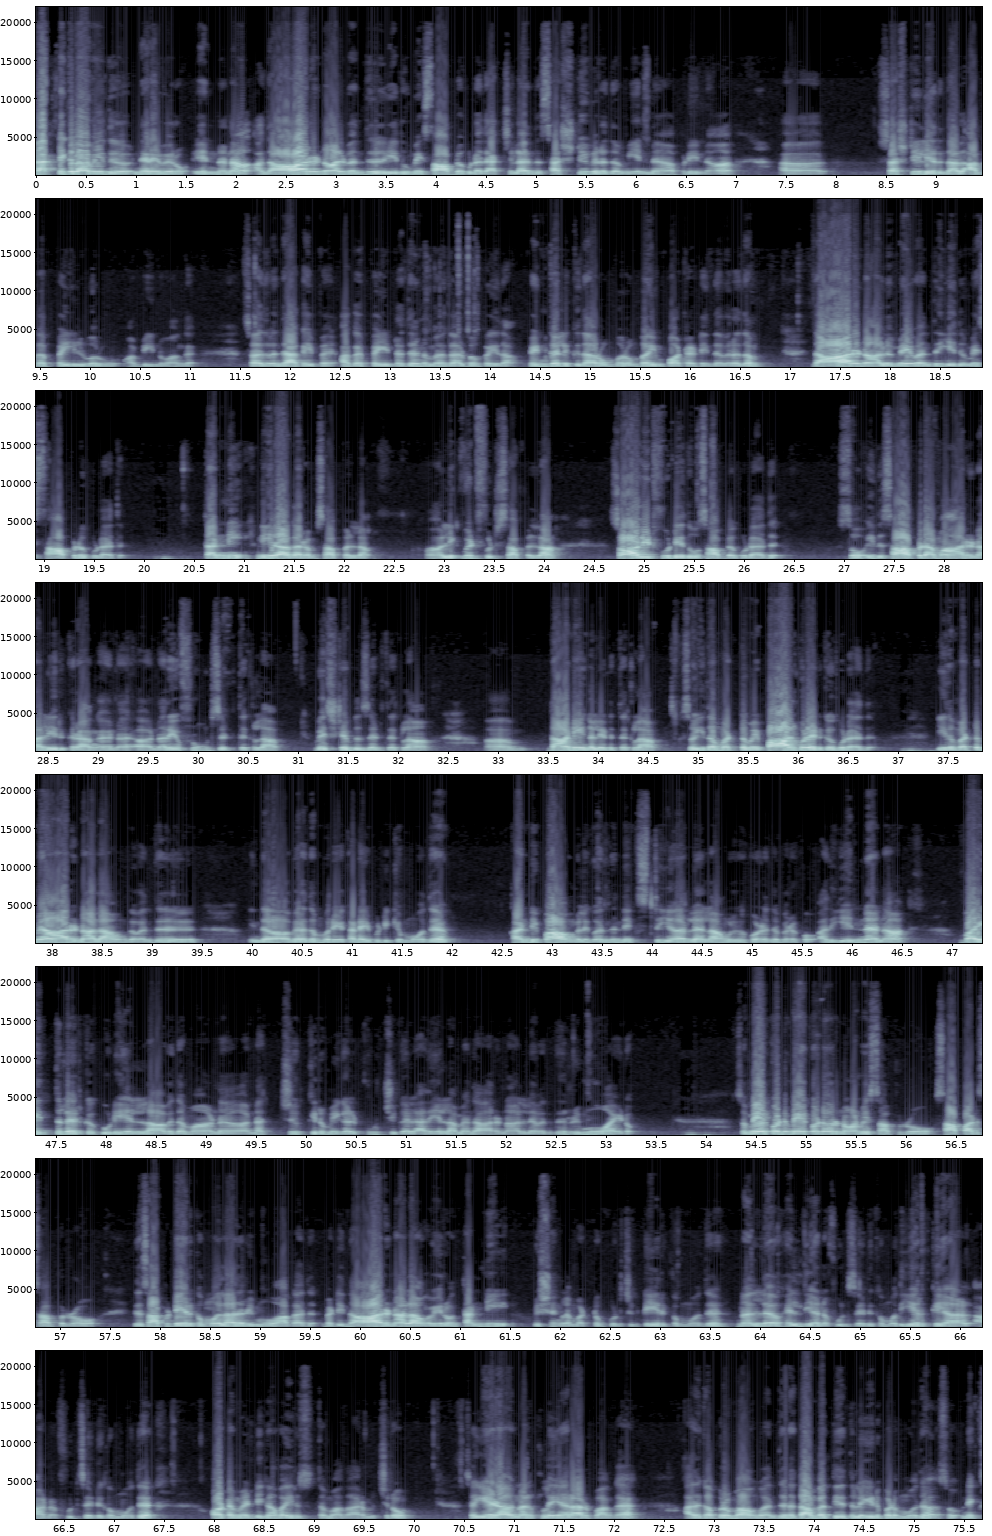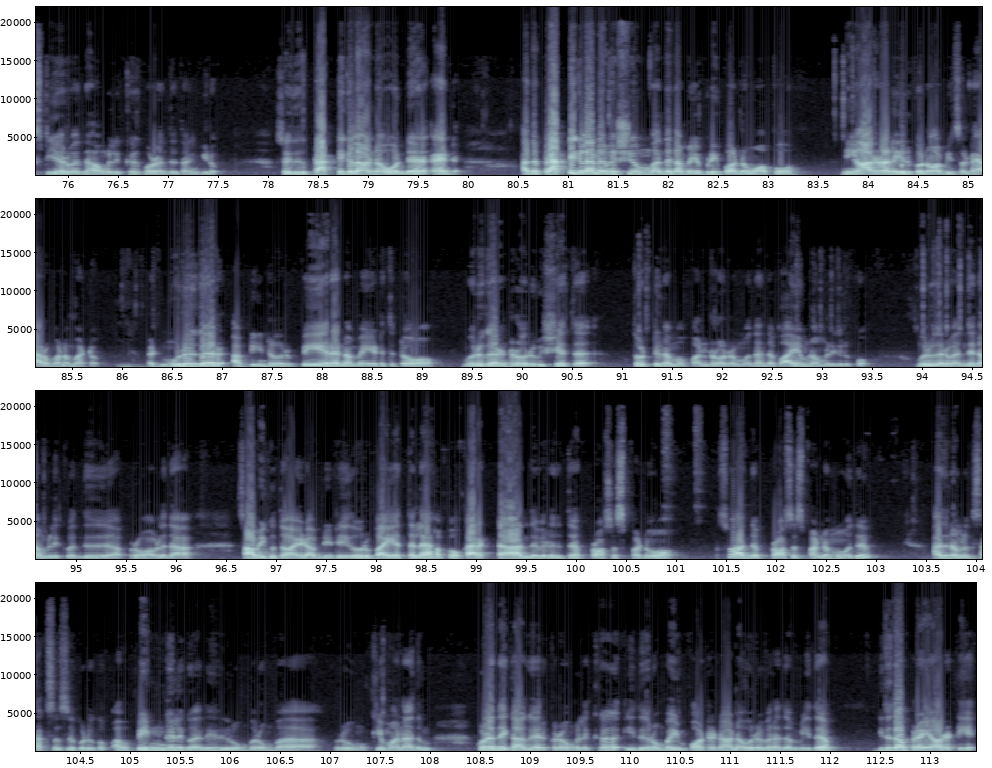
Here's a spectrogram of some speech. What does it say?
ப்ராக்டிக்கலாகவே இது நிறைவேறும். என்னன்னா அந்த ஆறு நாள் வந்து எதுவுமே சாப்பிடக்கூடாது. ஆக்சுவலாக இந்த சஷ்டி விரதம் என்ன அப்படின்னா சஷ்டியில் இருந்தால் அகப்பையில் வரும் அப்படின்னுவாங்க. ஸோ அது வந்து அகைப்பை அகப்பைன்றது நம்ம கர்ப்பப்பை தான். பெண்களுக்கு தான் ரொம்ப ரொம்ப இம்பார்ட்டன்ட் இந்த விரதம். இந்த ஆறு நாளுமே வந்து எதுவுமே சாப்பிடக்கூடாது. தண்ணி நீராகாரம் சாப்பிட்லாம். லிக்விட் ஃபுட் சாப்பிட்லாம். சாலிட் ஃபுட் எதுவும் சாப்பிடக்கூடாது. ஸோ இது சாப்பிடாம ஆறு நாள் இருக்கிறாங்க. நிறைய ஃப்ரூட்ஸ் எடுத்துக்கலாம் வெஜிடபிள்ஸ் எடுத்துக்கலாம் தானியங்கள் எடுத்துக்கலாம். ஸோ இதை மட்டுமே பால் கூட எடுக்கக்கூடாது. இதை மட்டுமே ஆறு நாள் அவங்க வந்து இந்த விரத முறையை கடைபிடிக்கும் போது கண்டிப்பாக அவங்களுக்கு வந்து நெக்ஸ்ட் இயர்லலாம் அவங்களுக்கு குழந்தை பிறக்கும். அது என்னன்னா வயிற்றுல இருக்கக்கூடிய எல்லா விதமான நச்சு கிருமிகள் பூச்சிகள் அது எல்லாமே அந்த ஆறு நாளில் வந்து ரிமூவ் ஆகிடும் ஸோ மேற்கொண்டு மேற்கொண்டு ஒரு நான்வெஜ் சாப்பிட்றோம் சாப்பாடு சாப்பிட்றோம் இதை சாப்பிட்டுட்டே இருக்கும் போதெல்லாம் அது ரிமூவ் ஆகாது. பட் இந்த ஆறு நாள் அவங்க வெறும் தண்ணி விஷயங்களை மட்டும் குடிச்சுக்கிட்டே இருக்கும் போது நல்ல ஹெல்த்தியான ஃபுட்ஸ் எடுக்கும் போது இயற்கையால் ஆன ஃபுட்ஸ் எடுக்கும் போது ஆட்டோமேட்டிக்காக வயிறு சுத்தமாக ஆரம்பிச்சிடும் ஸோ ஏழாவது நாள் கிளியராக இருப்பாங்க. அதுக்கப்புறம் அவங்க வந்து இந்த தாம்பத்தியத்தில் ஈடுபடும் போது ஸோ நெக்ஸ்ட் இயர் வந்து அவங்களுக்கு குழந்தை தங்கிடும். ஸோ இது ப்ராக்டிக்கலான ஒன்று அண்ட் அந்த ப்ராக்டிக்கலான விஷயம் வந்து நம்ம எப்படி பண்ணுவோம் அப்போது நீ ஆறு நாள் இருக்கணும் அப்படின்னு சொல்லிட்டு யாரும் பண்ண மாட்டோம். பட் முருகர் அப்படின்ற ஒரு பேரை நம்ம எடுத்துட்டோம். முருகர்ன்ற ஒரு விஷயத்த தொட்டு நம்ம பண்றோன்ற போது அந்த பயம் நம்மளுக்கு இருக்கும். முருகர் வந்து நம்மளுக்கு வந்து அப்புறம் அவ்வளோதான் சாமி குத்து ஆயிடும் அப்படின்ற ஏதோ ஒரு பயத்துல அப்போ கரெக்டாக அந்த விரதத்தை ப்ராசஸ் பண்ணுவோம். ஸோ அந்த ப்ராசஸ் பண்ணும் போது அது நம்மளுக்கு சக்ஸஸ் கொடுக்கும். அப்போ பெண்களுக்கு வந்து இது ரொம்ப ரொம்ப ஒரு முக்கியமான அதுவும் குழந்தைக்காக இருக்கிறவங்களுக்கு இது ரொம்ப இம்பார்ட்டண்ட்டான ஒரு விரதம் இது. இதுதான் ப்ரையாரிட்டியே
